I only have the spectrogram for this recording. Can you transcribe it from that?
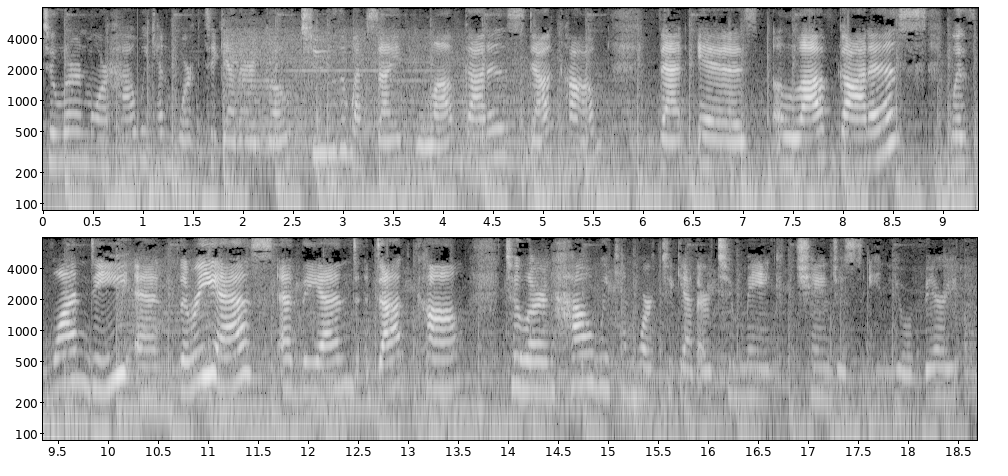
to learn more how we can work together, go to the website lovegodesss.com. That is Love Goddess with one D and three S at the end.com to learn how we can work together to make changes in your very own.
